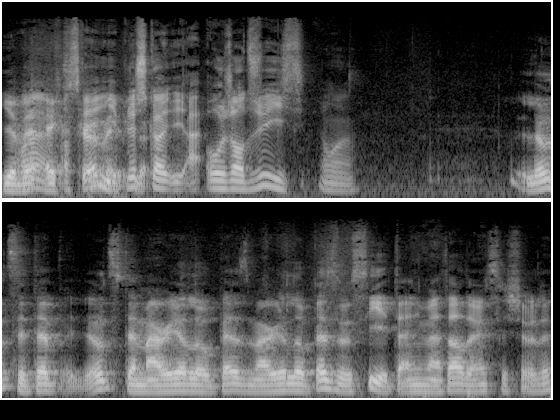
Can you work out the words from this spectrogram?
Il y avait Ouais, Extra, mais est plus que- Aujourd'hui, il- ouais. l'autre, c'était l'autre c'était Mario Lopez. Mario Lopez aussi il était animateur d'un de ces shows-là.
